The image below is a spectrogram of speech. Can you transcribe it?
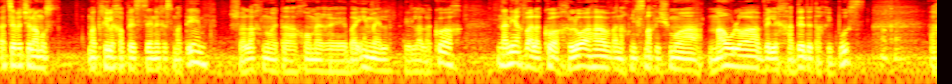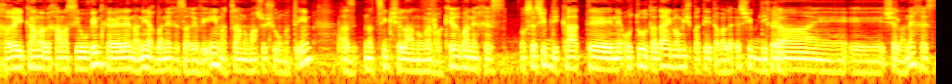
הצוות של עמוס מתחיל לחפש אה, נכס מתאים, שלחנו את החומר אה, באימייל ללקוח. נניח והלקוח לא אהב, אנחנו נשמח לשמוע מה הוא לא אהב ולחדד את החיפוש. אוקיי. אחרי כמה וכמה סיבובים כאלה, נניח בנכס הרביעי מצאנו משהו שהוא מתאים, אז נציג שלנו מבקר בנכס, עושה איזושהי בדיקת אה, נאותות, עדיין לא משפטית, אבל איזושהי בדיקה כן. אה, אה, של הנכס.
